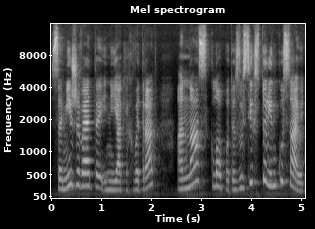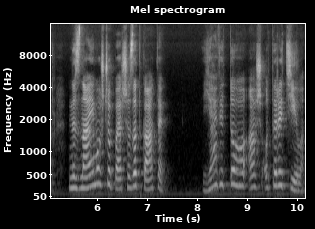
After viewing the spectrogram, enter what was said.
Самі живете і ніяких витрат, а нас клопоти з усіх сторін кусають, не знаємо, що перше заткати. Я від того аж отеретіла.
